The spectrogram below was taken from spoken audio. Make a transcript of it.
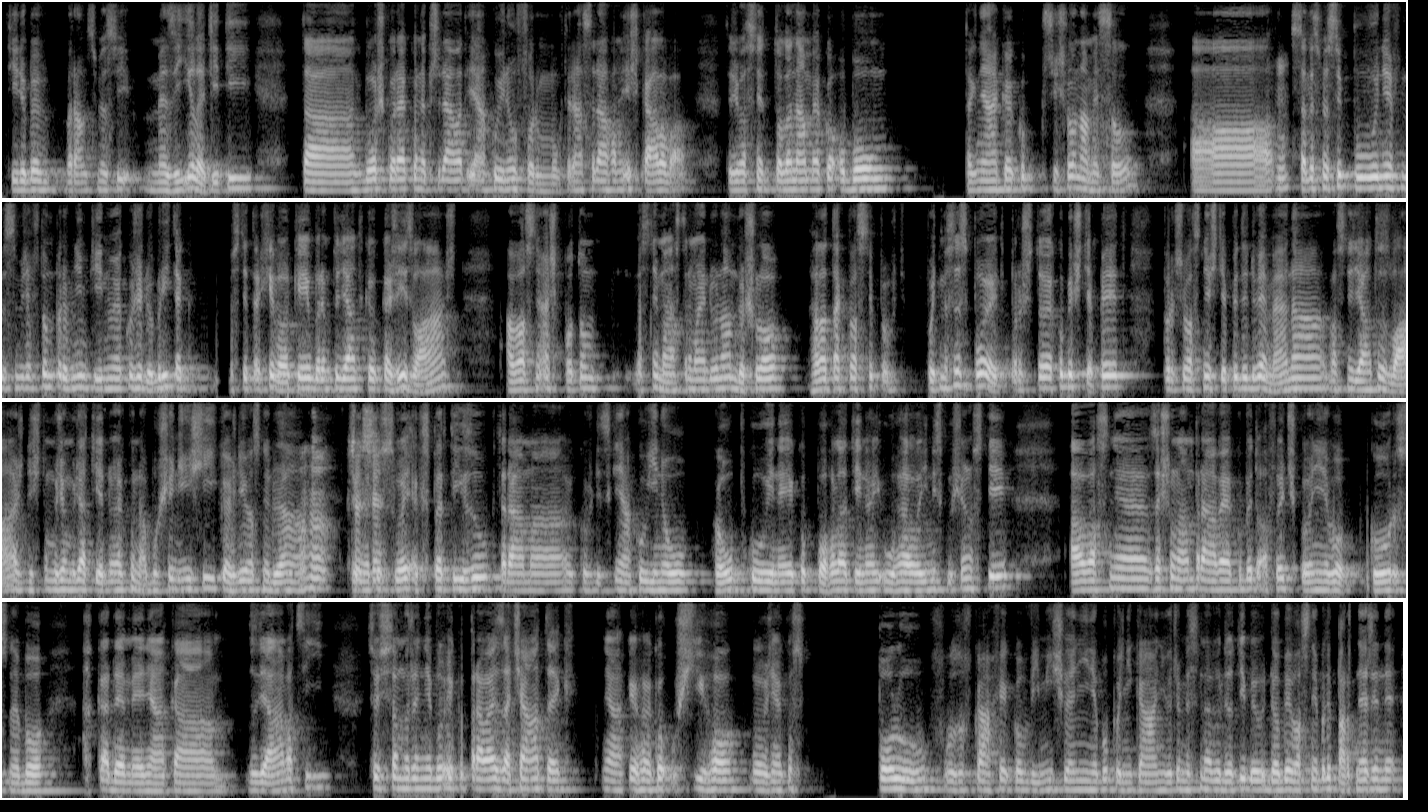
té době v rámci mezi, mezi i letitý, tak bylo škoda jako nepředávat i nějakou jinou formu, která se dá hlavně i škálovat. Takže vlastně tohle nám jako obou tak nějak jako přišlo na mysl a mhm. stali jsme si původně, myslím, že v tom prvním týdnu, jakože dobrý, tak prostě trh je velký, budeme to dělat každý zvlášť a vlastně až potom vlastně mastermindu nám došlo, hele, tak vlastně pojďme se spojit, proč to jakoby štěpit, proč vlastně štěpit dvě jména, vlastně dělá to zvlášť, když to můžeme udělat jedno jako nabušenější, každý vlastně dodá Aha, tu svoji expertízu, která má jako vždycky nějakou jinou hloubku, jiný jako pohled, jiný úhel, jiné zkušenosti. A vlastně zešlo nám právě jakoby to affiliate školení nebo kurz nebo akademie nějaká vzdělávací, což samozřejmě byl jako právě začátek nějakého jako užšího, jako spolu v vozovkách jako vymýšlení nebo podnikání, protože my jsme do té doby vlastně byli partneři, ne,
